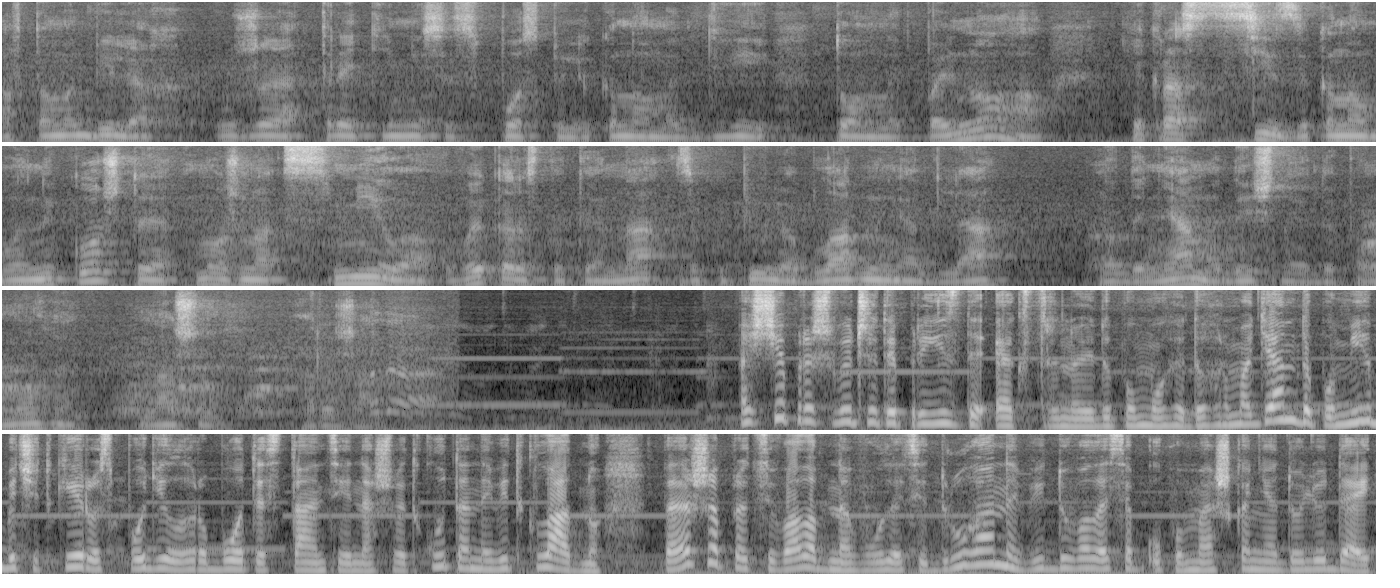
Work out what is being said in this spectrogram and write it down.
автомобілях, уже третій місяць поспіль економить 2 тонни пального. Якраз ці зекономлені кошти можна сміло використати на закупівлю обладнання для надання медичної допомоги нашим гаражам. А ще пришвидшити приїзди екстреної допомоги до громадян допоміг би чіткий розподіл роботи станцій на швидку та невідкладно. Перша працювала б на вулиці, друга навідувалася б у помешкання до людей.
